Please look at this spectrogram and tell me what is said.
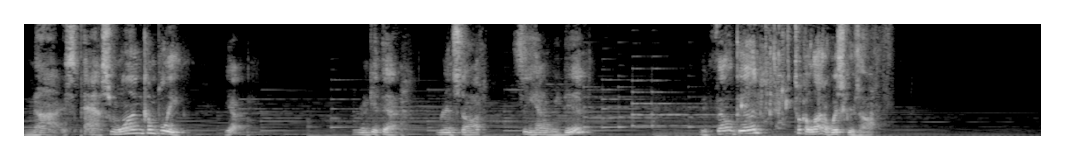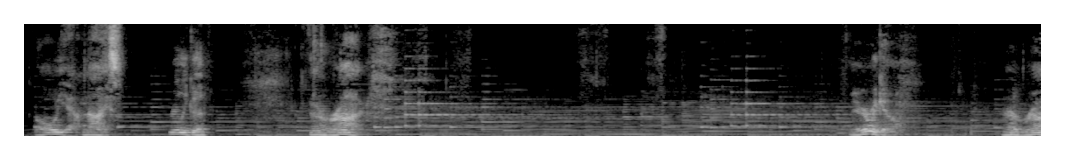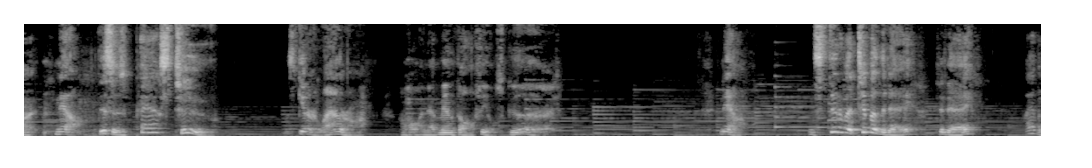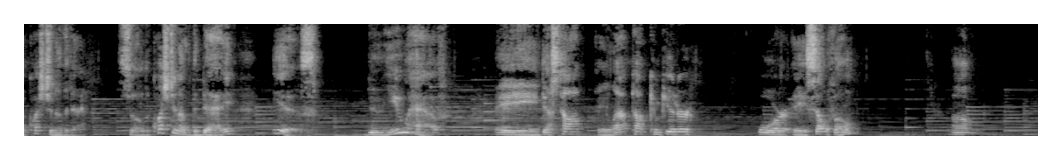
Nice. Pass one complete. Yep. We're going to get that rinsed off. See how we did. It felt good. Took a lot of whiskers off. Oh yeah, nice. Really good. All right. There we go. All right. Now, this is pass two. Let's get our lather on. Oh, and that menthol feels good. Now, instead of a tip of the day today, I have a question of the day. So the question of the day is, do you have a desktop, a laptop computer, or a cell phone. Uh,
